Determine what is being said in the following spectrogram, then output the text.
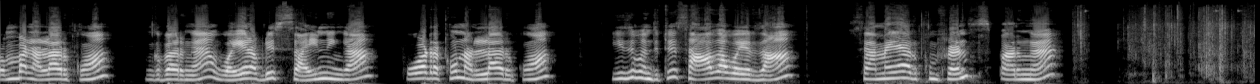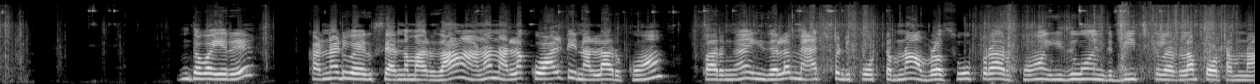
ரொம்ப நல்லாயிருக்கும் இங்கே பாருங்க ஒயர் அப்படியே ஷைனிங்காக போடுறக்கும் நல்லா இருக்கும் இது வந்துட்டு சாதா ஒயர் தான். செமையாக இருக்கும் ஃப்ரெண்ட்ஸ் பாருங்கள் இந்த ஒயரு கண்ணாடி ஒயருக்கு சேர்ந்த மாதிரி தான். ஆனால் நல்லா குவாலிட்டி நல்லா இருக்கும் இதெல்லாம் மேட்ச் பண்ணி போட்டோம்னா அவ்வளோ சூப்பராக இருக்கும். இதுவும் இந்த பீச் கலர்லாம் போட்டோம்னா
